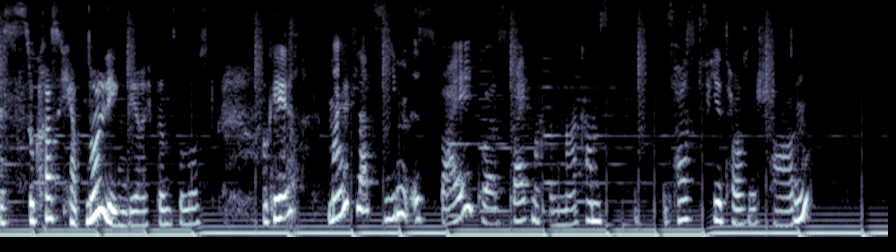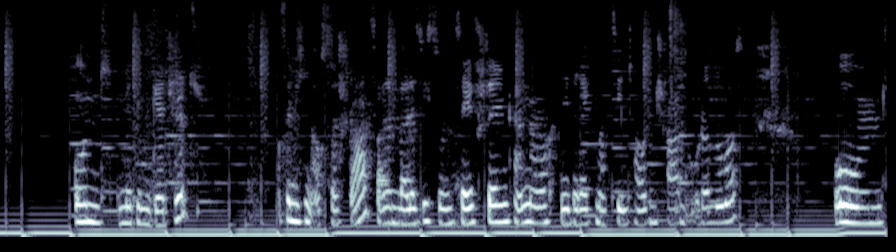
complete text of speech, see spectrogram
Das ist so krass, ich habe null legendäre, ich bin so lost. Okay, mein Platz 7 ist Spike, weil Spike macht im Nahkampf fast 4000 Schaden. Und mit dem Gadget finde ich ihn auch sehr stark, vor allem weil er sich so ein Safe stellen kann, dann macht er direkt mal 10.000 Schaden oder sowas. Und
